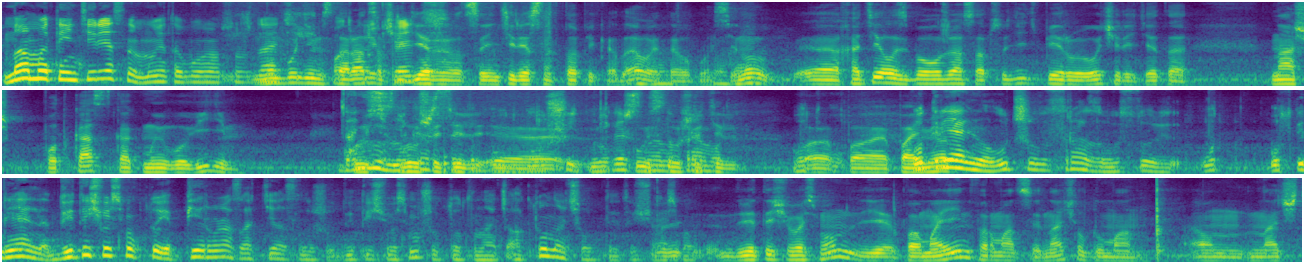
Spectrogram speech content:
Нам это интересно, мы это будем Мы обсуждать. будем стараться придерживаться интересных топиков да, в этой области. Ну, э, хотелось бы ужас обсудить в первую очередь это наш подкаст, как мы его видим. Да пусть не, мне кажется, слушатель, это э. Мне кажется, пусть надо прямо слушатель вот- по- по- Вот поймет. реально, лучше сразу в истории. Вот, вот реально, 2008 кто? Я первый раз от тебя слышу. 2008 что кто-то начал. А кто начал в 2008? В 2008 я, по моей информации начал Думан. Он, значит,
